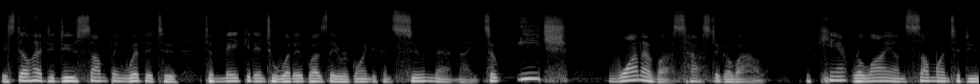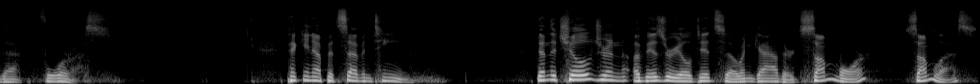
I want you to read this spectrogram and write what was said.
They still had to do something with it to, to make it into what it was they were going to consume that night. So each one of us has to go out. We can't rely on someone to do that for us. Picking up at 17. Then the children of Israel did so and gathered, some more, some less.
